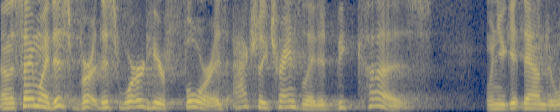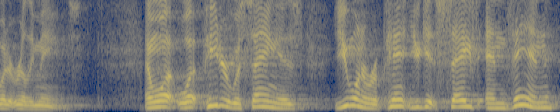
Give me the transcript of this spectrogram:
Now, the same way, this, ver- this word here, for, is actually translated because when you get down to what it really means. And what, what Peter was saying is, you want to repent, you get saved, and then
